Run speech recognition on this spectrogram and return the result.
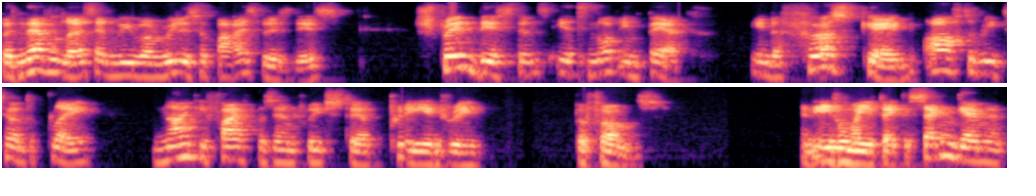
But nevertheless, and we were really surprised with this, sprint distance is not impaired. In the first game, after return to play, 95% reached their pre-injury performance. And even when you take the second game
